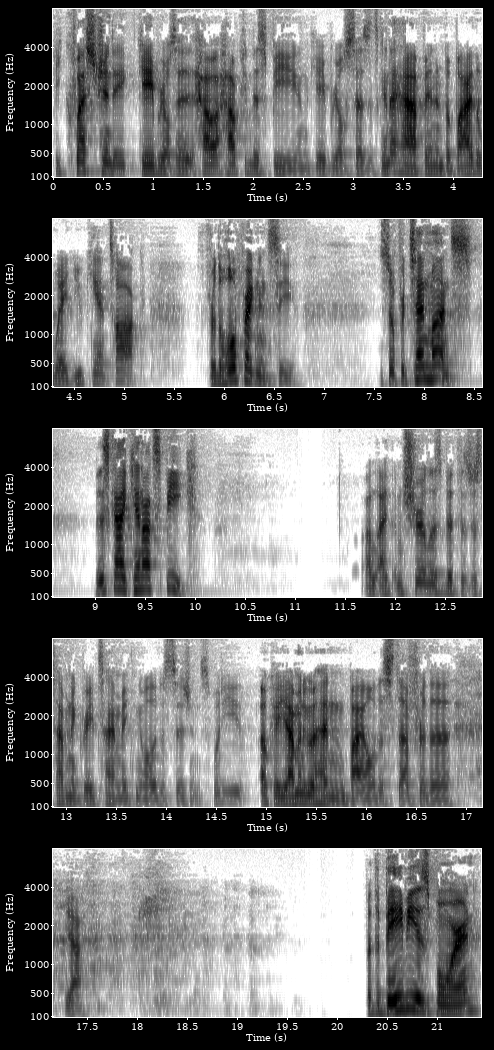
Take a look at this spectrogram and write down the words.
he questioned Gabriel, said, how, how can this be? And Gabriel says, It's going to happen, but by the way, you can't talk for the whole pregnancy. So for 10 months, this guy cannot speak. I'm sure Elizabeth is just having a great time making all the decisions. What do you, okay, yeah, I'm going to go ahead and buy all this stuff for the, yeah. But the baby is born,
